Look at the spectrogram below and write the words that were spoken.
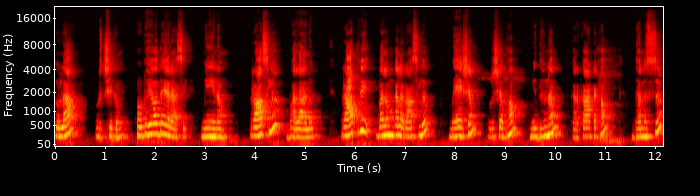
తుల వృశ్చికం. ఉభయోదయ రాశి మీనం. రాసులు బలాలు. రాత్రి బలం గల రాశులు మేషం వృషభం మిథునం కర్కాటకం ధనుస్సు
